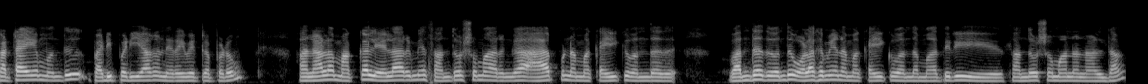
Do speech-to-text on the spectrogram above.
கட்டாயம் வந்து படிப்படியாக நிறைவேற்றப்படும். அதனால் மக்கள் எல்லாருமே சந்தோஷமாக இருங்க. ஆப் நம்ம கைக்கு வந்தது வந்தது வந்து உலகமே நம்ம கைக்கு வந்த மாதிரி சந்தோஷமான நாள் தான்.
